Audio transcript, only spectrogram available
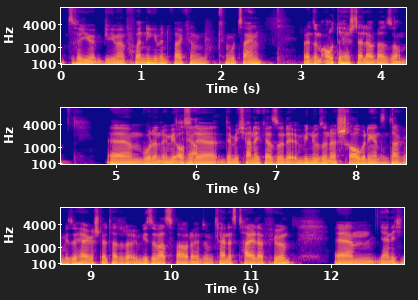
das war wie, mein Freund gewinnt war, kann, kann gut sein, bei so einem Autohersteller oder so. Ähm, wo dann irgendwie auch ja. so der, der Mechaniker so, der irgendwie nur so eine Schraube den ganzen Tag irgendwie so hergestellt hat oder irgendwie sowas war oder so ein kleines Teil dafür ähm, ja nicht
